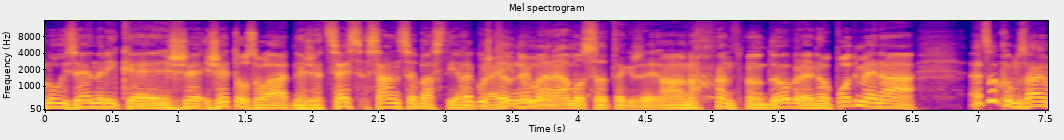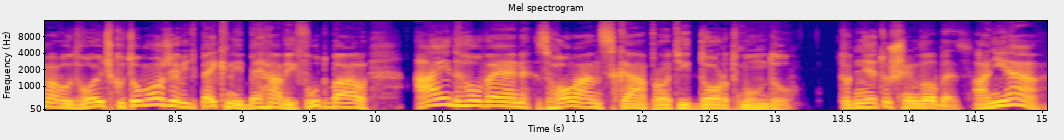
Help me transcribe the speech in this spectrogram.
Luis Enrique, že, že to zvládne, že cez San Sebastian Tak už tam nemá Ramosa, takže... Áno, no dobre, no poďme na celkom zaujímavú dvojčku. To môže byť pekný behavý futbal. Eindhoven z Holandska proti Dortmundu. To netuším vôbec. Ani ja.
